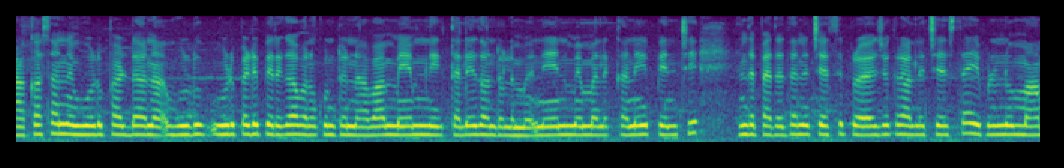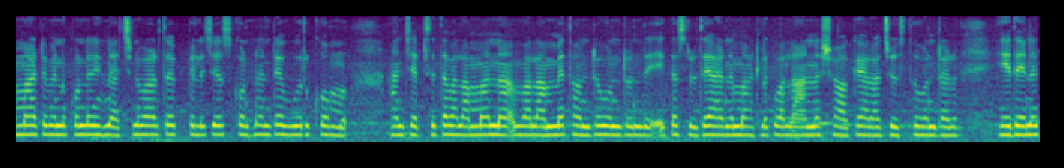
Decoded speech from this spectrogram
ఆకాశాన్ని ఊడిపడ్డానా ఊడు ఊడిపడి పెరిగావనుకుంటున్నావా? మేము నీకు తల్లిదండ్రులమే. నేను మిమ్మల్ని కని పెంచి ఇంత పెద్దదాన్ని చేసి ప్రయోజకురాలు చేస్తే ఇప్పుడు నువ్వు మా మాట వినకుండా నీకు నచ్చిన వాడితో పెళ్ళి చేసుకుంటున్నంటే ఊరుకోము అని చెప్పితే వాళ్ళ అమ్మ నా- వాళ్ళ అమ్మతో అంటూ ఉంటుంది. ఇక శృతి అనే మాటలకు వాళ్ళ అన్న షాకే అలా చూస్తూ ఉంటాడు. ఏదైనా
